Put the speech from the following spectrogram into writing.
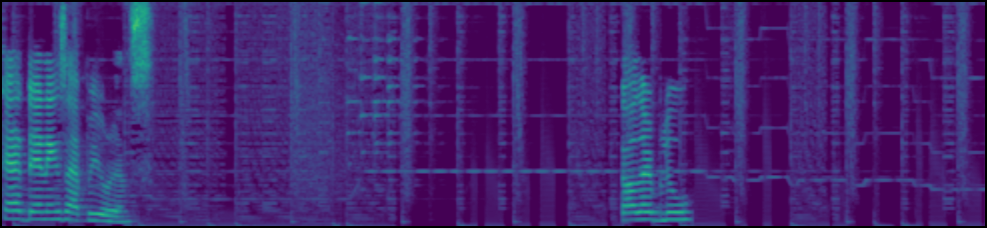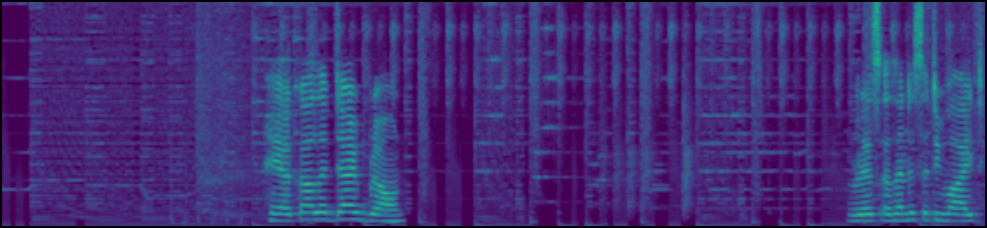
Kat Dennings' appearance. Color blue. Hair color dark brown. Race authenticity white.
